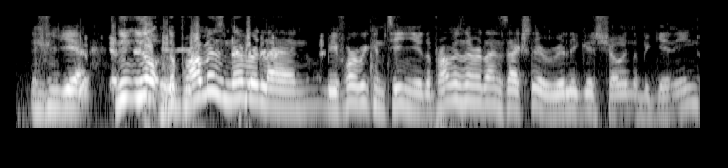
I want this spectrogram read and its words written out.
yeah. Yep. You, you know, The Promised Neverland, before we continue, The Promised Neverland is actually a really good show in the beginning.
